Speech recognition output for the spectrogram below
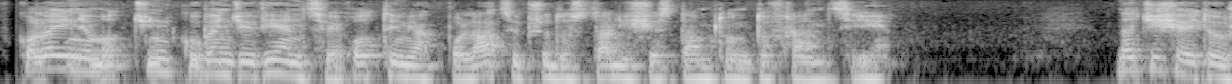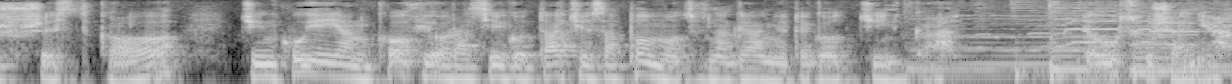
W kolejnym odcinku będzie więcej o tym, jak Polacy przedostali się stamtąd do Francji. Na dzisiaj to już wszystko. Dziękuję Jankowi oraz jego tacie za pomoc w nagraniu tego odcinka. Do usłyszenia.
